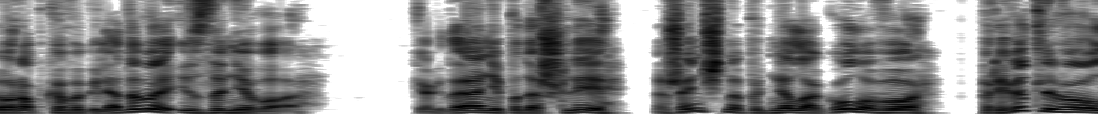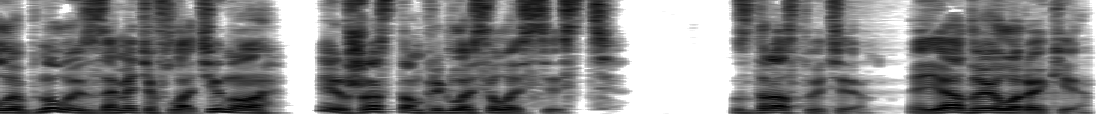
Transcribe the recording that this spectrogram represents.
робко выглядывая из-за него. Когда они подошли, женщина подняла голову, приветливо улыбнулась, заметив латину, и жестом пригласила сесть. «Здравствуйте, я Дейл Рэки.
